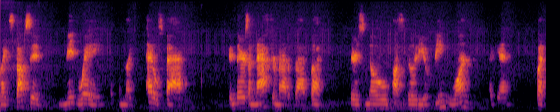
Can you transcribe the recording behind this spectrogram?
like stops it midway and like pedals back. And there's an aftermath of that, but there's no possibility of being one again. But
